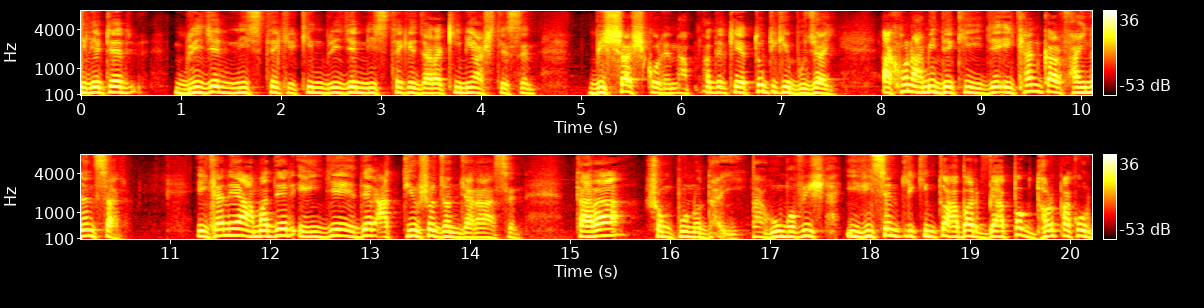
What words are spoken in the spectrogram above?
সিলেটের ব্রিজের নিচ থেকে, কিন ব্রিজের নিচ থেকে যারা কিনে আসতেছেন, বিশ্বাস করেন, আপনাদেরকে এতটিকে বুঝাই। এখন আমি দেখি যে এইখানকার ফাইন্যান্সার এখানে আমাদের এই যে এদের আত্মীয় স্বজন যারা আছেন, তারা সম্পূর্ণ দায়ী। হোম অফিস রিসেন্টলি কিন্তু আবার ব্যাপক ধরপাকড়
